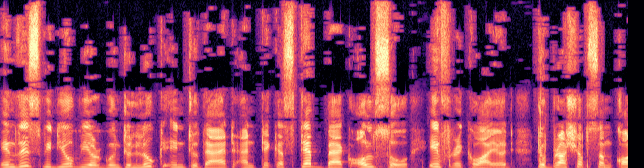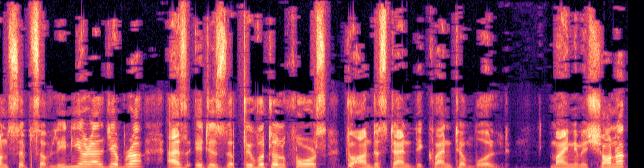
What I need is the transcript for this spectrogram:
In this video, we are going to look into that and take a step back also, if required, to brush up some concepts of linear algebra as it is the pivotal force to understand the quantum world. My name is Shaunak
